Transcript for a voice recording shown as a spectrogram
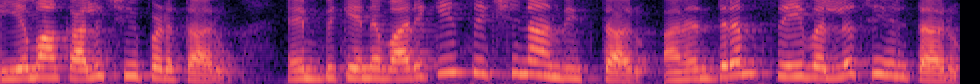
నియామకాలు చేపడతారు. ఎంపికైన వారికి శిక్షణ అందిస్తారు. అనంతరం సేవల్లో చేరుతారు.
